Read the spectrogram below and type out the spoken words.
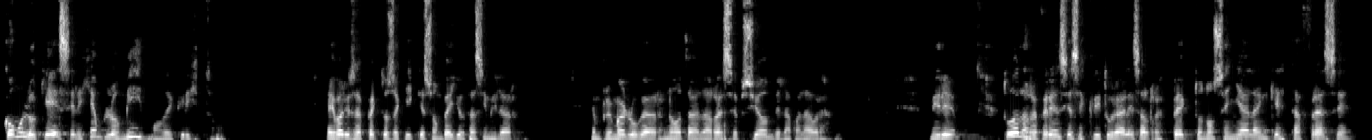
como lo que es el ejemplo mismo de Cristo. Hay varios aspectos aquí que son bellos de asimilar. En primer lugar, nota la recepción de la palabra. Mire, todas las referencias escriturales al respecto nos señalan que esta frase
